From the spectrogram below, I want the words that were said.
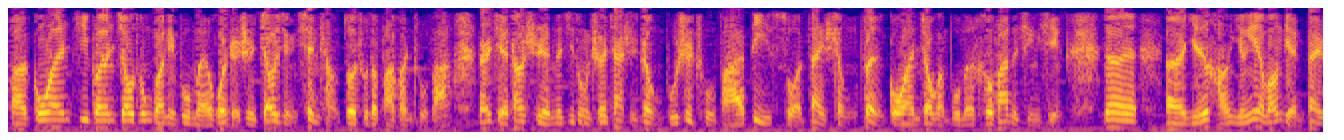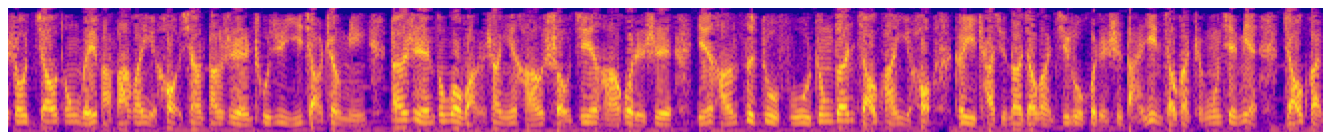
呃公安机关交通管理部门或者是交警现场作出的罚款处罚，而且当事人的机动车驾驶证不是处罚地所在省份公安交管部门核发的情形。那呃，银行营业网点代收交通违法罚款以后，向当事人出具已缴证明，当事人通过网上。银行、手机银行或者是银行自助服务终端缴款以后，可以查询到缴款记录或者是打印缴款成功界面，缴款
